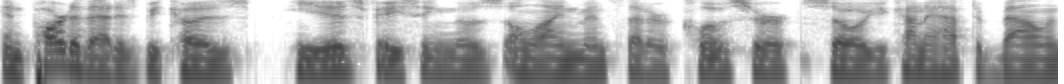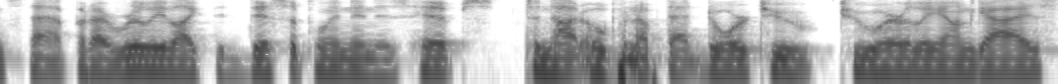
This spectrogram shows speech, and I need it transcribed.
And part of that is because he is facing those alignments that are closer. So you kind of have to balance that. But I really like the discipline in his hips to not open up that door too too early on guys.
